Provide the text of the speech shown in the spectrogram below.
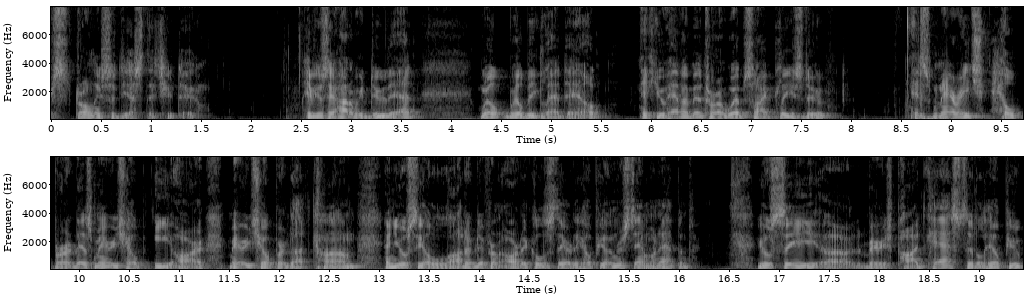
strongly suggest that you do. If you say, How do we do that? Well, we'll be glad to help. If you haven't been to our website, please do. It's Marriage Helper. That's Marriage Help ER, marriagehelper.com. And you'll see a lot of different articles there to help you understand what happened. You'll see uh, various podcasts that'll help you.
